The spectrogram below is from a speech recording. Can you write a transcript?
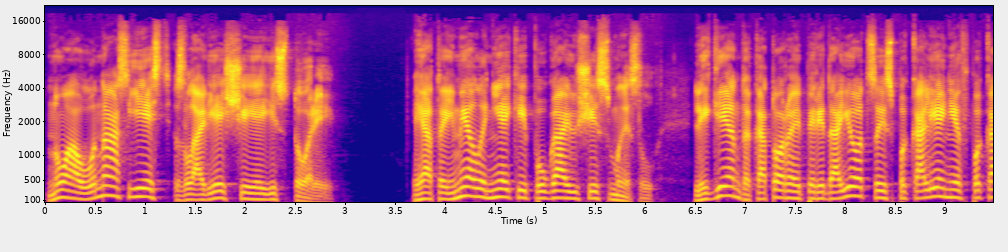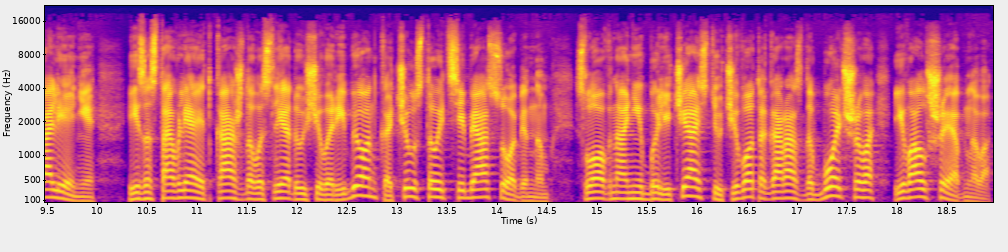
ну а у нас есть зловещие истории. Это имело некий пугающий смысл – Легенда, которая передается из поколения в поколение и заставляет каждого следующего ребенка чувствовать себя особенным, словно они были частью чего-то гораздо большего и волшебного,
